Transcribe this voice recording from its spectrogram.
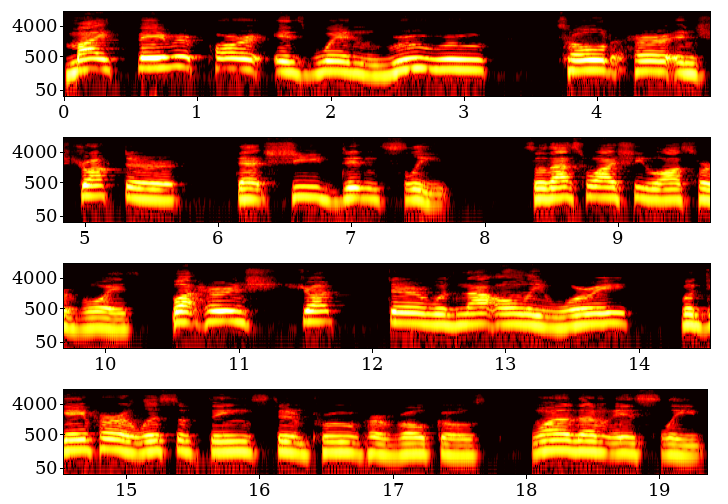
My favorite part is when Ruru told her instructor that she didn't sleep. So that's why she lost her voice. But her instructor was not only worried, but gave her a list of things to improve her vocals. One of them is sleep.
